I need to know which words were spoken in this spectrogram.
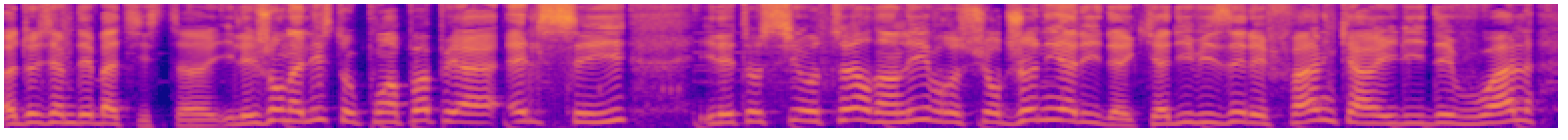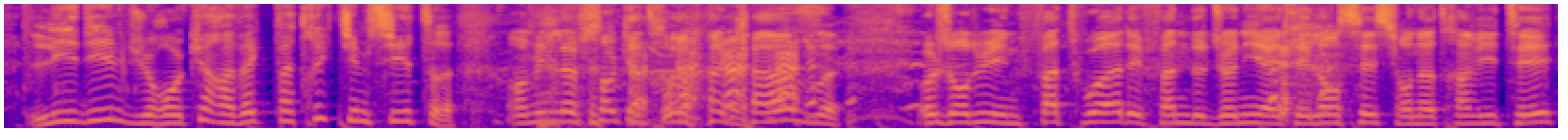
euh, deuxième débattiste. Euh, Il est journaliste au Point Pop et à LCI. Il est aussi auteur d'un livre sur Johnny Hallyday qui a divisé les fans car il y dévoile l'idylle du rocker avec Patrick Timsit en 1995. Aujourd'hui, une fatwa des fans de Johnny a été lancée sur notre invité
